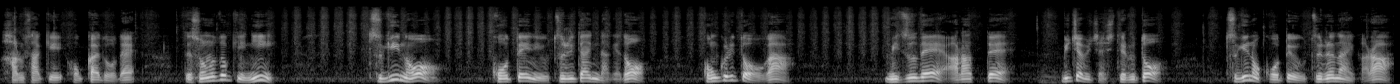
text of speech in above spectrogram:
春先北海道で。でその時に次の工程に移りたいんだけどコンクリートが水で洗ってビチャビチャしてると次の工程移れないから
